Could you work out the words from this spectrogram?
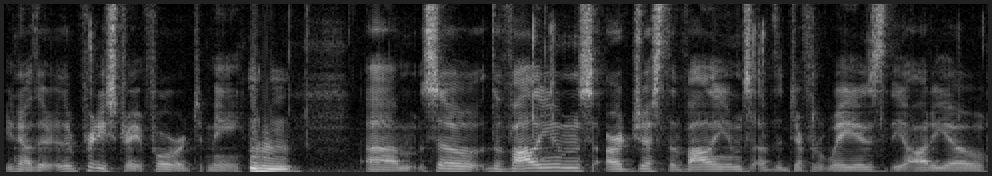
you know, they're, they're pretty straightforward to me. Um, so the volumes are just the volumes of the different ways the audio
